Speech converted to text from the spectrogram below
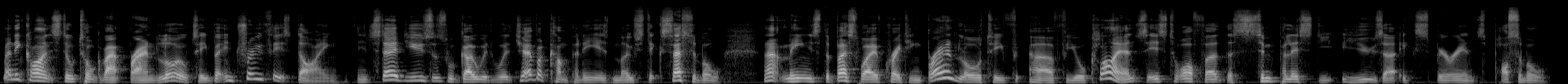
Many clients still talk about brand loyalty, but in truth, it's dying. Instead, users will go with whichever company is most accessible. That means the best way of creating brand loyalty f- uh, for your clients is to offer the simplest user experience possible.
